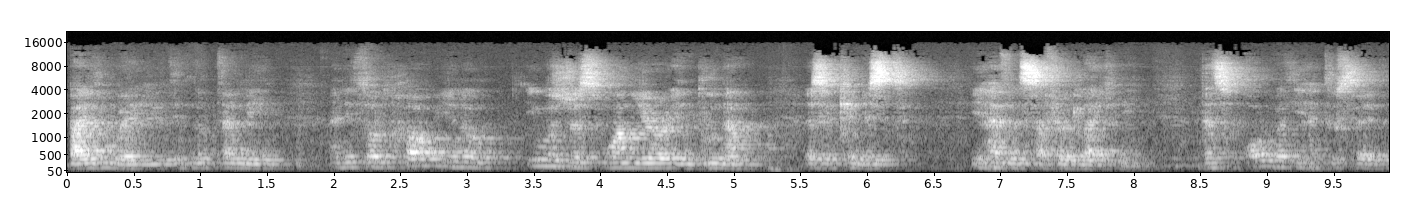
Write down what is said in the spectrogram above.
By the way, you did not tell me. And he thought, oh, you know, he was just one year in Buna as a chemist. He hadn't suffered like me. That's all what he had to say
